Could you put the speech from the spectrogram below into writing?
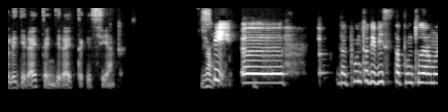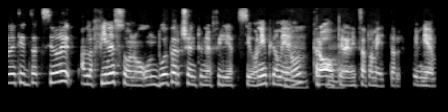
Quelle dirette e indirette che siano? Diciamo... Sì, eh dal punto di vista appunto della monetizzazione, alla fine sono un 2% in affiliazioni più o meno, mm, però ho mm. appena iniziato a metterle, quindi è,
